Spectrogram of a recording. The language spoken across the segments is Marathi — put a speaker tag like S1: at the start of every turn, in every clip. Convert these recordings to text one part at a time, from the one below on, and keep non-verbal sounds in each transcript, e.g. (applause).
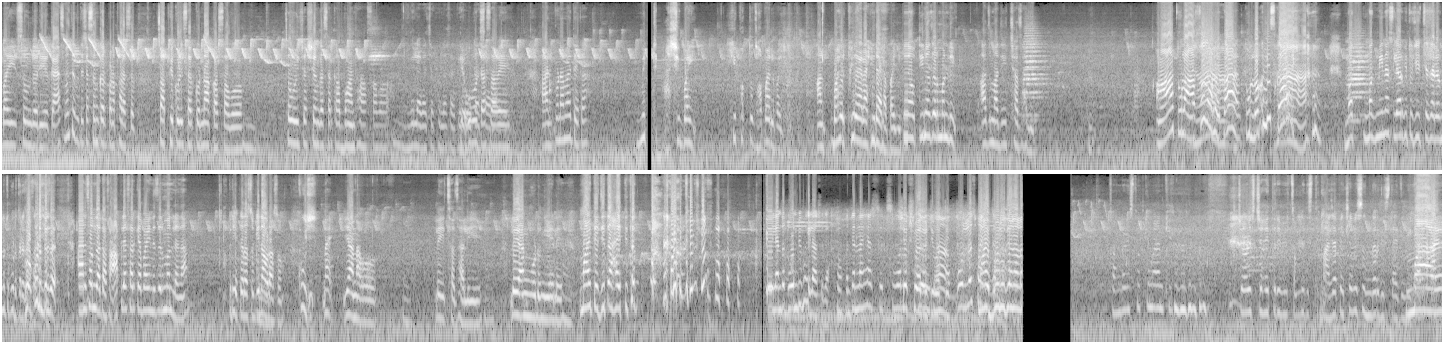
S1: बाई सौंदर्य काय असं म्हणते त्याच्या संकल्पना फार असतात. चाफेकोळीसारखं नाक असावं चवळीच्या शेंगासारखा बांधा असावा.
S2: गुलाबाच्या फुलासारखे
S1: ओट असावे. आणि पुन्हा माहिती आहे का? मिठी. अशी बाई ही फक्त झोपायला पाहिजे. आणि बाहेर फिरायला हिंडायला पाहिजे. तिनं तिनं जर म्हणली आज माझी इच्छा झाली. हा तुला असं. झालंय का? तू लखलीस का.
S2: मग मग मी नसल्यावर बी तुझी इच्छा झाल्यावर मग तू कुठतर
S1: हो कुठेतरी जर आणि समजा आता असं आपल्यासारख्या बाईने जर म्हणलं ना प्रियकर असो की नवरा असो
S2: खुश.
S1: नाही या ना हो. लय इच्छा झाली. लय अंग मोडून येले माहिती जिथं आहे तिथं
S2: पहिल्यांदा दोन बी महिला असू द्या पण त्यांना ह्या सेक्सुअल
S1: Sexuality वरती.
S2: बोललंच
S1: माय
S2: पाहिजे
S1: बोलू देणार चांगलं दिसतो की मग आणखी? चाळीसची आहे तरी बी चांगली दिसते
S2: माझ्यापेक्षा बी सुंदर दिसताय तुम्ही.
